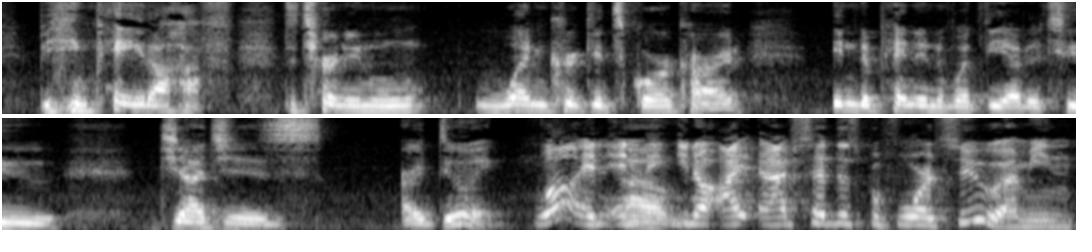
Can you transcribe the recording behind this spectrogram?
being paid off to turn in one crooked scorecard, independent of what the other two judges are doing. Well, and, and Um, you know, I, I've said this before too. I mean,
